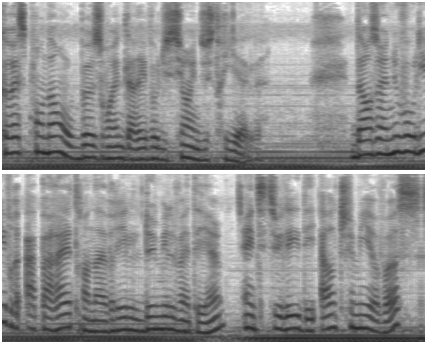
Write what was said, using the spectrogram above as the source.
correspondant aux besoins de la révolution industrielle. Dans un nouveau livre à paraître en avril 2021, intitulé The Alchemy of Us,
